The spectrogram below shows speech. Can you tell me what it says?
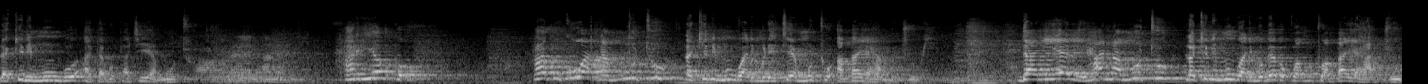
lakini Mungu atakupatia mtu. Arioko hakukuwa na mtu, lakini Mungu alimletea mtu ambaye hamjui. Danieli hana mtu, lakini Mungu alimbeba kwa mtu ambaye hajui,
